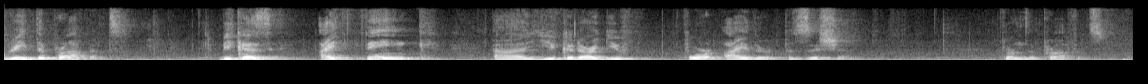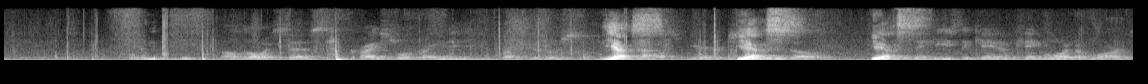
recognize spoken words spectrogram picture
read the prophets, because I think uh, you could argue for either position from the prophets. Although it says Christ will reign in from Jerusalem yes. years. Yes. So Yes. He's the King of Kings, Lord of Lords.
